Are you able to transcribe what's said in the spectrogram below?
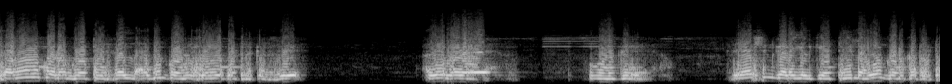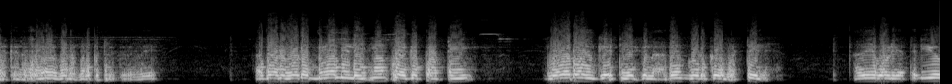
சமூக கூடம் கேட்டீர்கள் அதுவும் கூட செய்யப்பட்டிருக்கிறது. அதே போல உங்களுக்கு ரேஷன் கடைகள் கேட்டீர்கள் அதுவும் கொடுக்கப்பட்டிருக்கிறது சமூக கூடம் கொடுக்கப்பட்டிருக்கிறது. அதோடு கூட மேல்நிலை நீர்த்தேக்கப்பட்டு போர்வெல் கேட்டீர்கள் அதுவும் கொடுக்கப்பட்டு அதே போல எத்தனையோ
